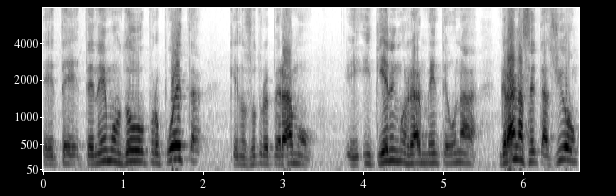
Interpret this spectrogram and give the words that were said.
eh, te- tenemos dos propuestas que nosotros esperamos y, y tienen realmente una gran aceptación,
